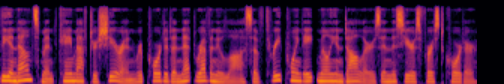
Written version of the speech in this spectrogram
The announcement came after Sheeran reported a net revenue loss of $3.8 million in this year's first quarter.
